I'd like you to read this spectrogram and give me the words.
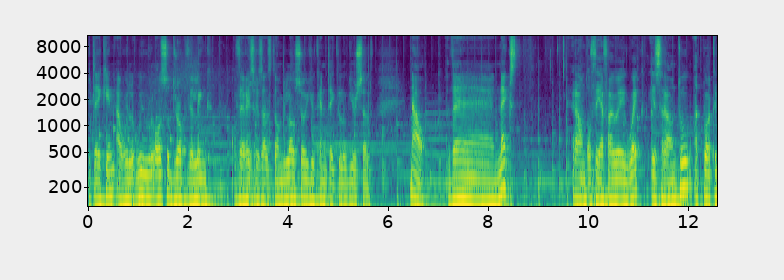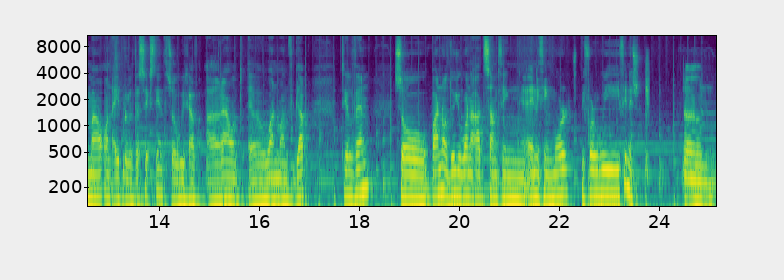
to take in. I will, we will also drop the link of the race results down below so you can take a look yourself. Now, the next round of the FIA week is round 2 at Portimao on April the 16th, so we have around a one month gap till then. So, Pano, do you want to add something, anything more before we finish? Um,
